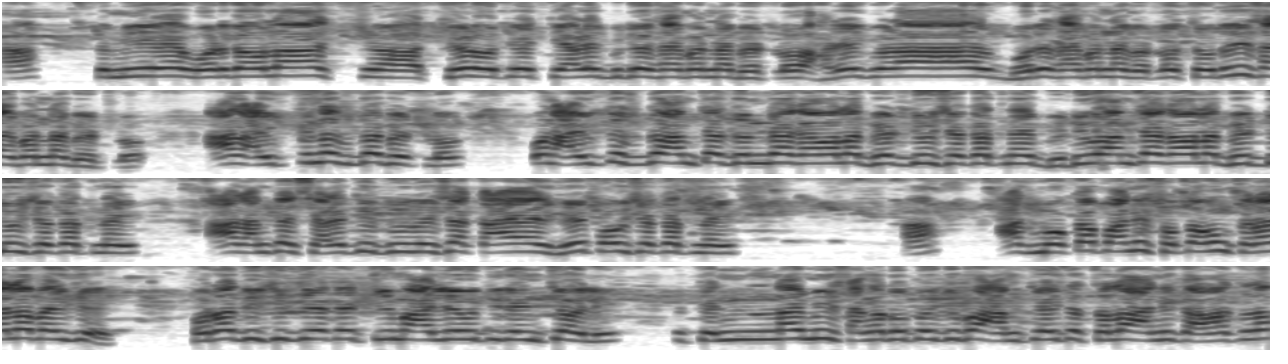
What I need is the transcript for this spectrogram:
हां? तर मी वडगावला खेळ होते त्यावेळेस बी डी ओ साहेबांना भेटलो. हरेक वेळा भोरे साहेबांना भेटलो चौधरी साहेबांना भेटलो. आज आयुक्तांनासुद्धा भेटलो. पण आयुक्तसुद्धा आमच्या जुन्या गावाला भेट देऊ शकत नाही. बी डी ओ आमच्या गावाला भेट देऊ शकत नाही. आज आमच्या शाळेची दुर्दशा काय आहे हे पाहू शकत नाही. आ आज मोका पाणी स्वतःहून करायला पाहिजे. परवा दिवशी जे काही टीम आली होती त्यांच्यावाली तर त्यांना मी सांगत होतो की बा आमच्या इथं चला आणि गावाचं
